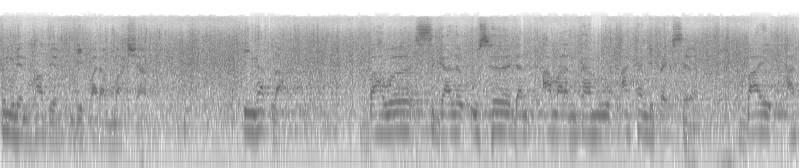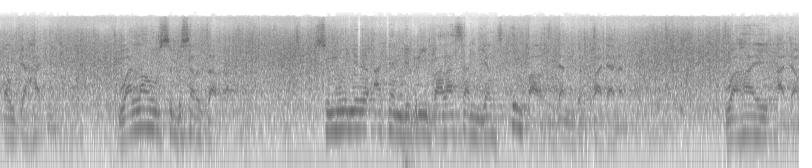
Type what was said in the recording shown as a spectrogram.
kemudian hadir di padang mahsyar. Ingatlah bahawa segala usaha dan amalan kamu akan diperiksa, baik atau jahatnya, walau sebesar zarah. Semuanya akan diberi balasan yang setimpal dan berpadanan. Wahai Adam,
